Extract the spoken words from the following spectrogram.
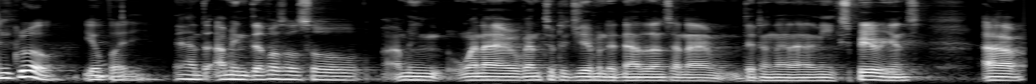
and grow your body. And I mean, that was also, I mean, when I went to the gym in the Netherlands and I didn't have any experience, um,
